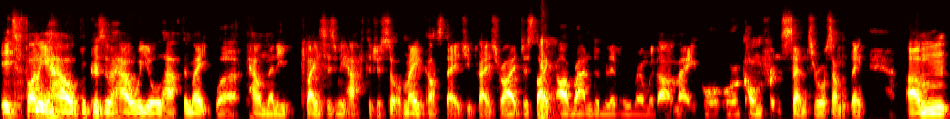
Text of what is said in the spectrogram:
it's funny how because of how we all have to make work, how many places we have to just sort of make our stagey place, right? Just like our random living room with our mate or, or a conference centre or something. Um,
